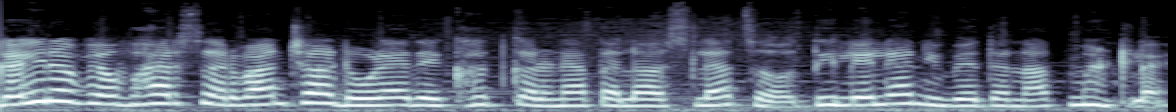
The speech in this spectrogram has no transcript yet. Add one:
गैरव्यवहार सर्वांच्या डोळ्यादेखत करण्यात आला असल्याचं दिलेल्या निवेदनात म्हटलंय.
